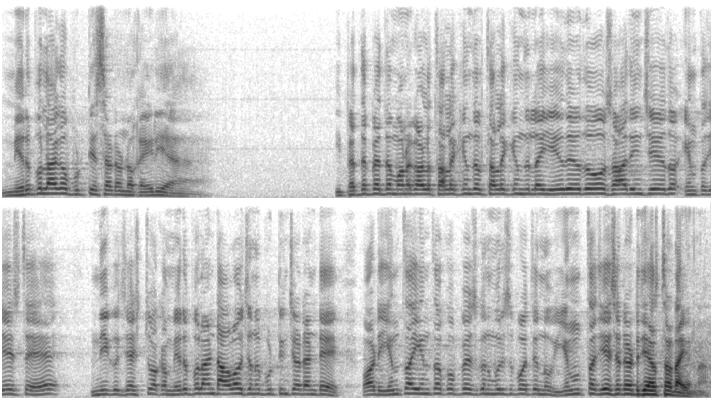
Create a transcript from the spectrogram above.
మెరుపులాగా పుట్టేశాడండి ఒక ఐడియా. ఈ పెద్ద పెద్ద మనగాళ్ళు తలకిందులు తలకిందులు ఏదేదో సాధించేదో ఇంత చేస్తే నీకు జస్ట్ ఒక మెరుపు లాంటి ఆలోచన పుట్టించాడంటే వాడు ఇంత ఇంత కుప్పేసుకొని మురిసిపోతే నువ్వు ఇంత చేసేటట్టు చేస్తాడు ఆయన.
